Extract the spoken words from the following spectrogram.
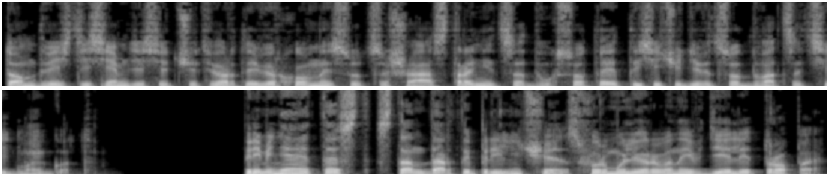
Том 274, Верховный суд США, страница 200, 1927 год. Применяя тест «Стандарты приличия», сформулированный в деле Тропа,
